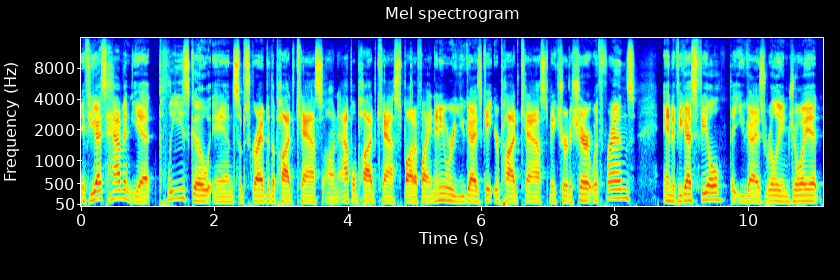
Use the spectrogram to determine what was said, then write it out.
If you guys haven't yet, please go and subscribe to the podcast on Apple Podcasts, Spotify, and anywhere you guys get your podcast. Make sure to share it with friends. And if you guys feel that you guys really enjoy it,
